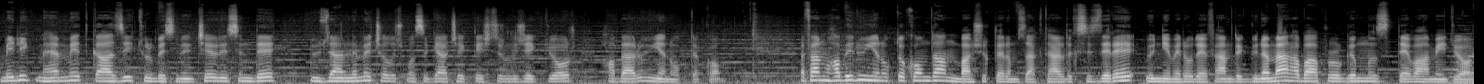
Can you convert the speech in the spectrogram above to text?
Melik Mehmet Gazi Türbesi'nin çevresinde düzenleme çalışması gerçekleştirilecek diyor haberunya.com. Efendim haberunya.com'dan başlıklarımızı aktardık sizlere. Ünye Melodi FM'de Güne Merhaba programımız devam ediyor.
